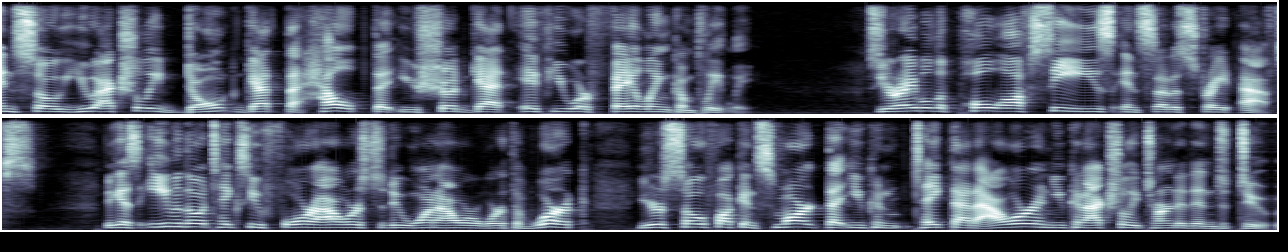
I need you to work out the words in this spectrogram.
And so you actually don't get the help that you should get if you are failing completely. So you're able to pull off C's instead of straight F's. Because even though it takes you four hours to do one hour worth of work, you're so fucking smart that you can take that hour and you can actually turn it into two.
